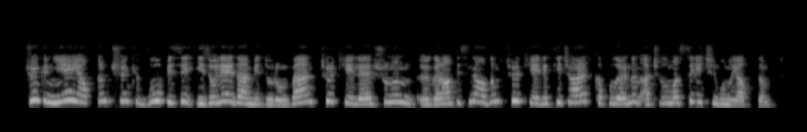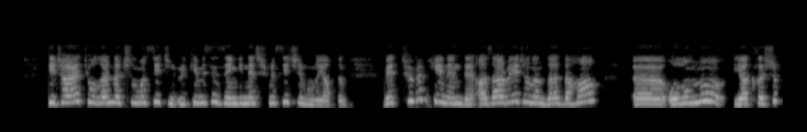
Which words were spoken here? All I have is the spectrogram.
çünkü niye yaptım? Çünkü bu bizi izole eden bir durum. Ben Türkiye ile şunun e, garantisini aldım. Türkiye ile ticaret kapılarının açılması için bunu yaptım. Ticaret yollarının açılması için, ülkemizin zenginleşmesi için bunu yaptım ve Türkiye'nin de Azerbaycan'ın da daha e, olumlu yaklaşıp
